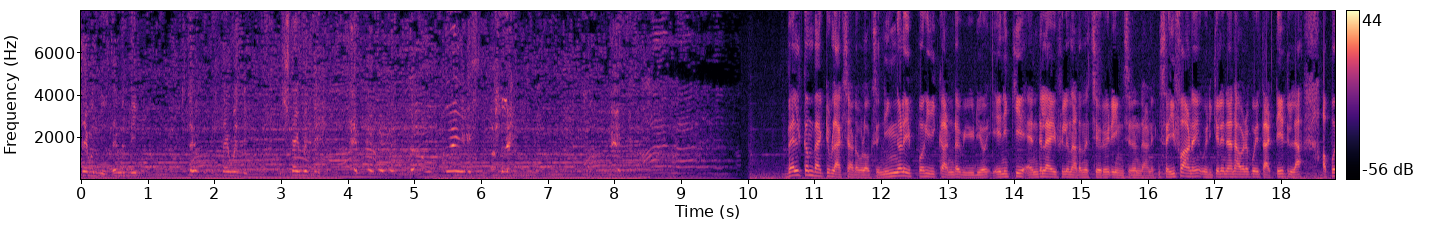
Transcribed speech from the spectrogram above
stay with me, stay with me. Stay, stay with me. Stay with me. No, please. Welcome back to black shadow vlogs നിങ്ങൾ ഇപ്പോൾ ഈ കണ്ട വീഡിയോ എനിക്ക് എന്റെ ലൈഫിൽ നടന്ന ചെറിയൊരു ഇൻസിഡന്റ് ആണ്. സേഫാണ് ഒരിക്കലും ഞാൻ അവിടെ പോയി തട്ടിയിട്ടില്ല. അപ്പോൾ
